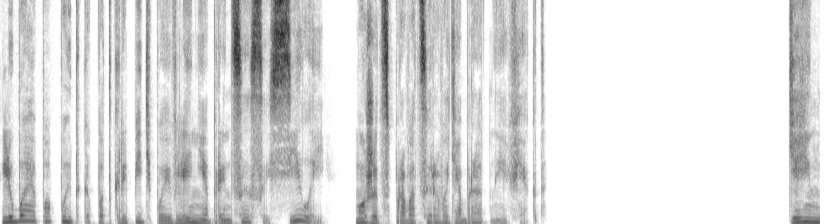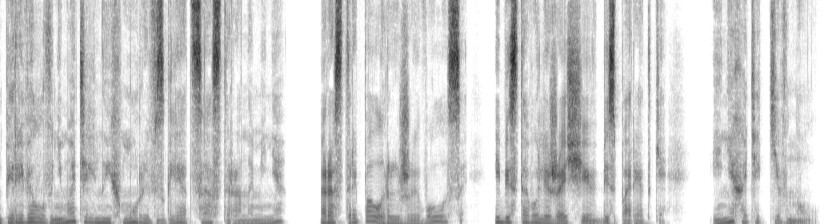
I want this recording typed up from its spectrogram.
любая попытка подкрепить появление принцессы силой может спровоцировать обратный эффект. Кейн перевел внимательный хмурый взгляд с Астера на меня, растрепал рыжие волосы и без того лежащие в беспорядке, и нехотя кивнул.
